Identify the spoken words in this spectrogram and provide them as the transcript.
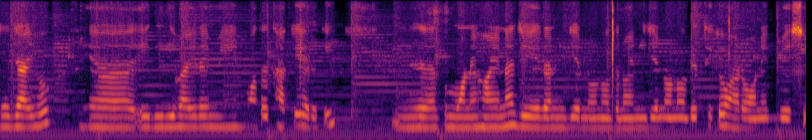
তো যাই হোক এই দিদি ভাইরা মেয়ের মতো থাকে আর কি। মনে হয় না যে এরা নিজের ননদ নয়, নিজের ননদের থেকেও আরও অনেক বেশি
